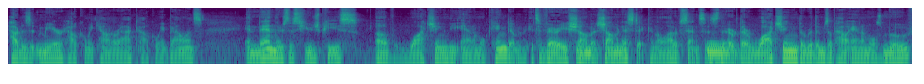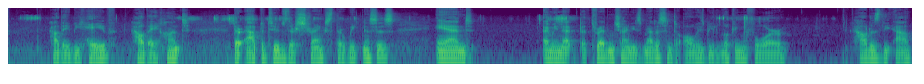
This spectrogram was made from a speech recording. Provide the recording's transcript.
How does it mirror? How can we counteract? How can we balance? And then there's this huge piece of watching the animal kingdom. It's very shaman, mm. shamanistic in a lot of senses. Mm. They're they're watching the rhythms of how animals move, how they behave, how they hunt, their aptitudes, their strengths, their weaknesses, and I mean that the thread in Chinese medicine to always be looking for how does the out,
